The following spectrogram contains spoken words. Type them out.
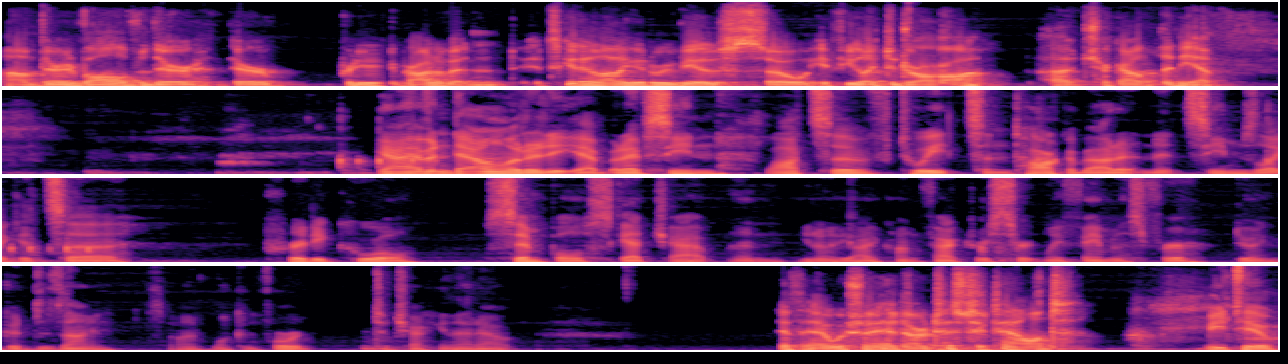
um, they're involved. They're they're pretty proud of it, and it's getting a lot of good reviews. So if you like to draw, uh, check out Linea. Yeah, I haven't downloaded it yet, but I've seen lots of tweets and talk about it, and it seems like it's a pretty cool, simple sketch app. And you know, the Icon Factory is certainly famous for doing good design, so I'm looking forward to checking that out. Definitely, I wish I had artistic talent. Me too.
